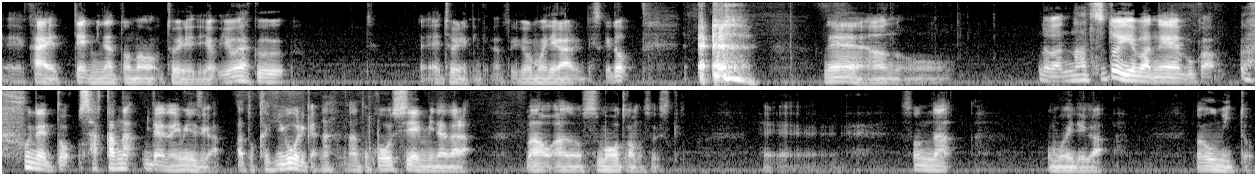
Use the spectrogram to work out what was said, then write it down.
えー、帰って港のトイレでようやく、えー、トイレに行けたという思い出があるんですけどねえあのだから夏といえばね僕は船と魚みたいなイメージがあとかき氷かな。あと甲子園見ながらまああの相撲とかもそうですけど、えー、そんな思い出が、まあ、海と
